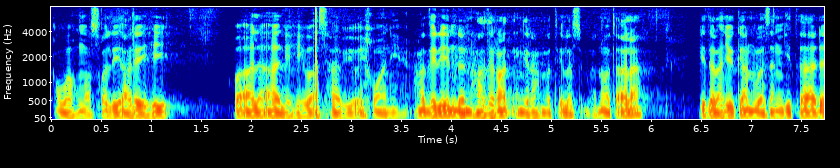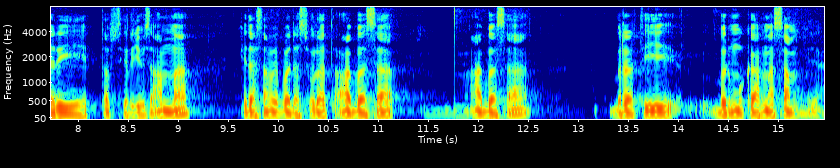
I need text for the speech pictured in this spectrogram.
Allahumma salli alaihi wa ala alihi wa ashabihi wa ikhwani. Hadirin dan hadirat yang dirahmati Allah Subhanahu wa taala. Kita lanjutkan bahasan kita dari tafsir juz amma. Kita sampai pada surat Abasa. Abasa berarti bermuka masam ya,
